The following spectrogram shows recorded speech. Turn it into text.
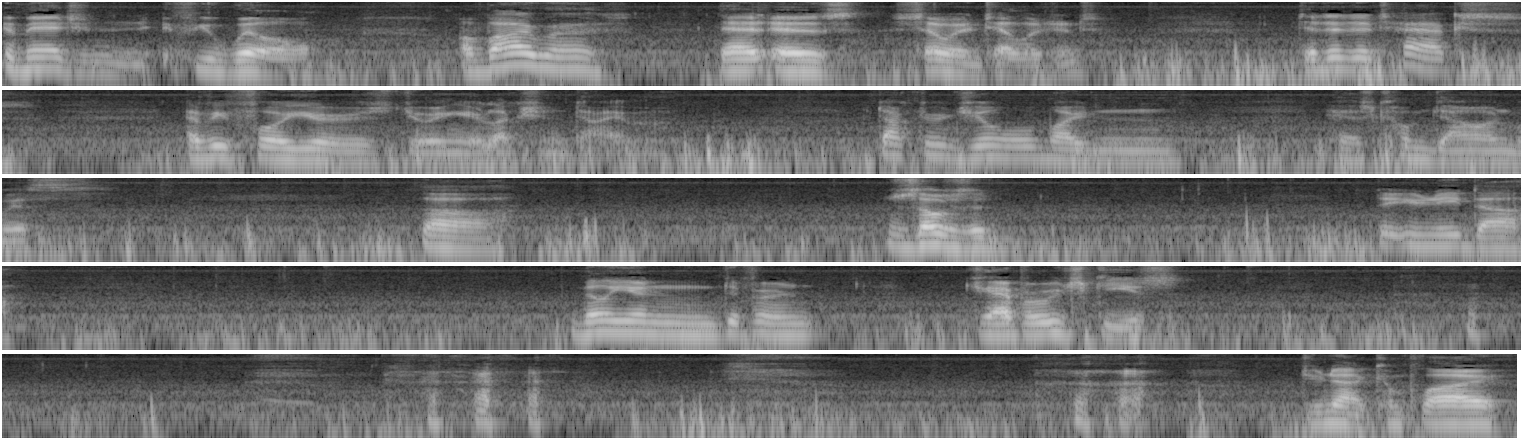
imagine, if you will, a virus that is so intelligent that it attacks every four years during election time. Dr. Jill Biden has come down with the Zozid that you need the million different Jabarutskis. Do not comply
